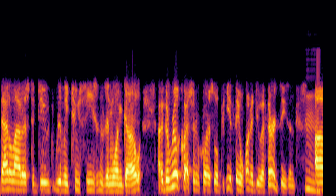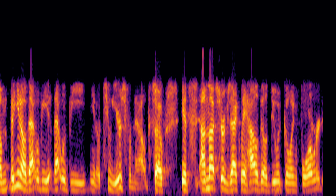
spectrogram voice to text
that allowed us to do really two seasons in one go. Uh, the real question, of course, will be if they want to do a third season. Hmm. Um, but you know that would be that would be you know two years from now. So it's I'm not sure exactly how they'll do it going forward.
